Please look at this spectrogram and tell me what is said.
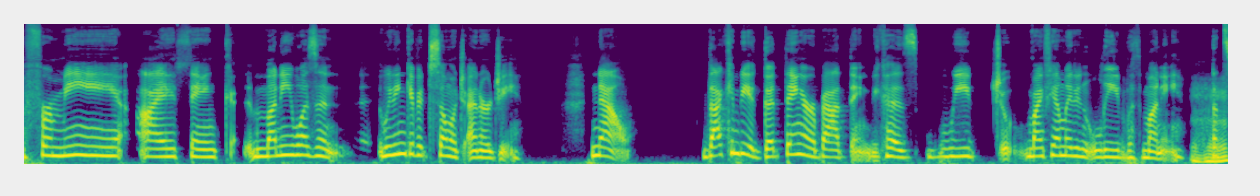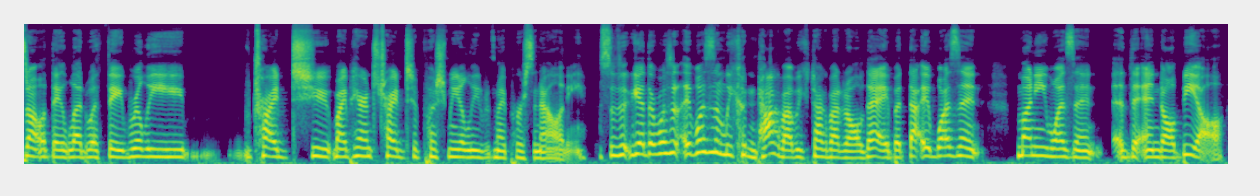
For me, I think money wasn't, we didn't give it so much energy. Now, that can be a good thing or a bad thing because we my family didn't lead with money mm-hmm. that's not what they led with they really tried to my parents tried to push me to lead with my personality so yeah there wasn't it wasn't we couldn't talk about it. we could talk about it all day but that it wasn't money wasn't the end all be all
